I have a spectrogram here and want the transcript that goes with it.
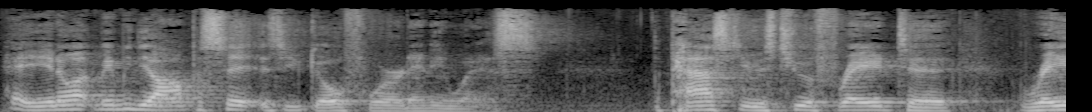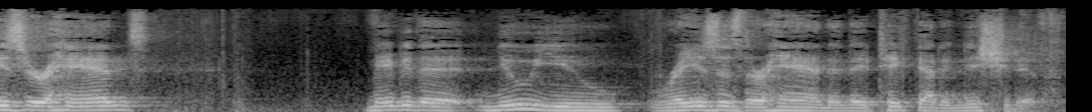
Hey, you know what? Maybe the opposite is you go for it anyways. The past you was too afraid to raise your hand. Maybe the new you raises their hand and they take that initiative.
